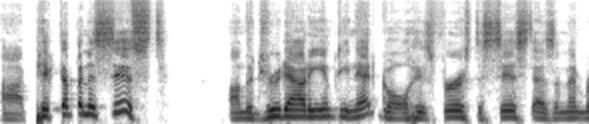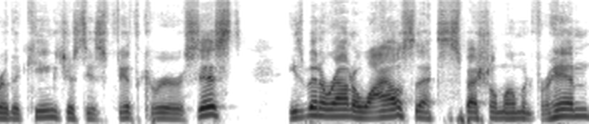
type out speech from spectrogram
Uh, picked up an assist on the Drew Doughty empty net goal, his first assist as a member of the Kings, just his fifth career assist. He's been around a while, so that's a special moment for him.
